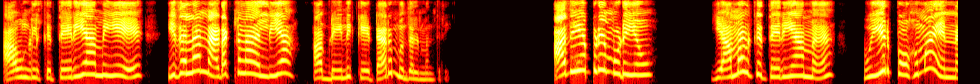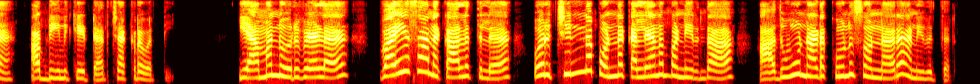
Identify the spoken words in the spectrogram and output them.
அவங்களுக்கு தெரியாமையே இதெல்லாம் நடக்கலாம் இல்லையா? அப்படின்னு கேட்டார் முதல் மந்திரி. அது எப்படி முடியும்? யமனுக்கு தெரியாம உயிர் போகுமா என்ன? அப்படின்னு கேட்டார் சக்கரவர்த்தி. யமன் ஒருவேளை வயசான காலத்துல ஒரு சின்ன பொண்ண கல்யாணம் பண்ணிருந்தா அதுவும் நடக்கும்னு சொன்னாரு அனிருத்தர்.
